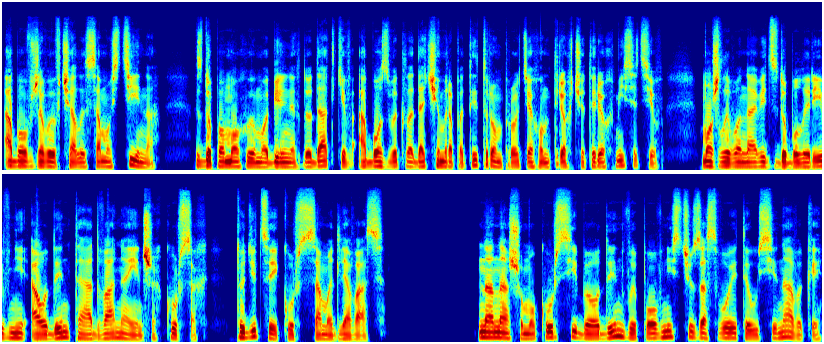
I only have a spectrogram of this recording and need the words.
або вже вивчали самостійно, з допомогою мобільних додатків або з викладачем-репетитором протягом 3-4 місяців, можливо, навіть здобули рівні А1 та А2 на інших курсах, тоді цей курс саме для вас. На нашому курсі Б1 ви повністю засвоїте усі навики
